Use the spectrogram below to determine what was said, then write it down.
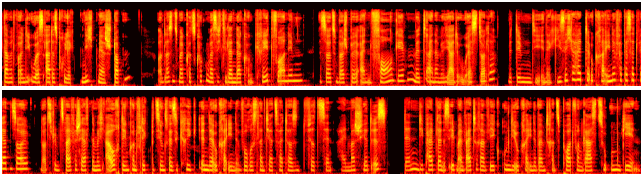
damit wollen die USA das Projekt nicht mehr stoppen. Und lass uns mal kurz gucken, was sich die Länder konkret vornehmen. Es soll zum Beispiel einen Fonds geben mit einer Milliarde US-Dollar, mit dem die Energiesicherheit der Ukraine verbessert werden soll. Nord Stream 2 verschärft nämlich auch den Konflikt bzw. Krieg in der Ukraine, wo Russland ja 2014 einmarschiert ist. Denn die Pipeline ist eben ein weiterer Weg, um die Ukraine beim Transport von Gas zu umgehen.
